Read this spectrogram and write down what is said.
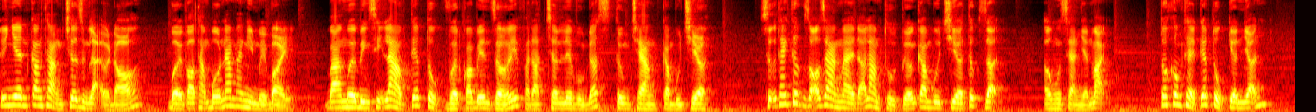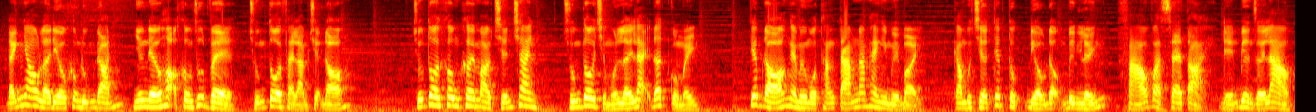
Tuy nhiên căng thẳng chưa dừng lại ở đó, bởi vào tháng 4 năm 2017, 30 binh sĩ Lào tiếp tục vượt qua biên giới và đặt chân lên vùng đất Stung Trang, Campuchia. Sự thách thức rõ ràng này đã làm Thủ tướng Campuchia tức giận. Ông Hun Sen nhấn mạnh, tôi không thể tiếp tục kiên nhẫn, đánh nhau là điều không đúng đắn, nhưng nếu họ không rút về, chúng tôi phải làm chuyện đó. Chúng tôi không khơi mào chiến tranh, chúng tôi chỉ muốn lấy lại đất của mình. Tiếp đó, ngày 11 tháng 8 năm 2017, Campuchia tiếp tục điều động binh lính, pháo và xe tải đến biên giới Lào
